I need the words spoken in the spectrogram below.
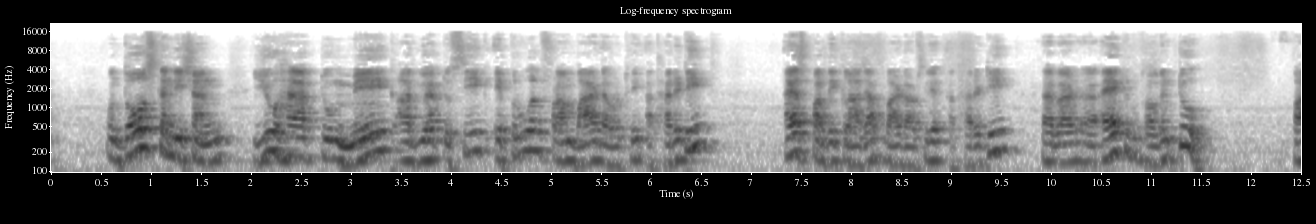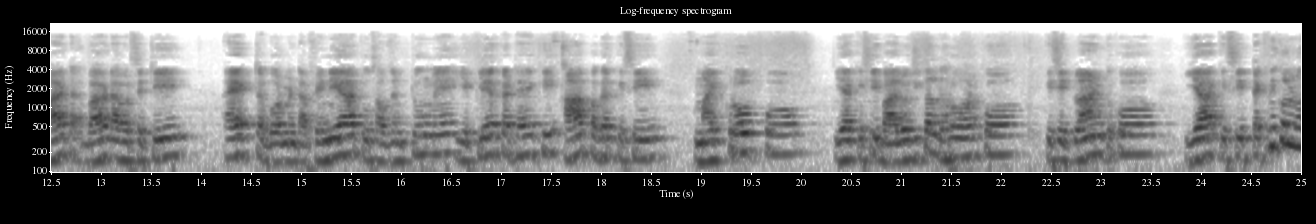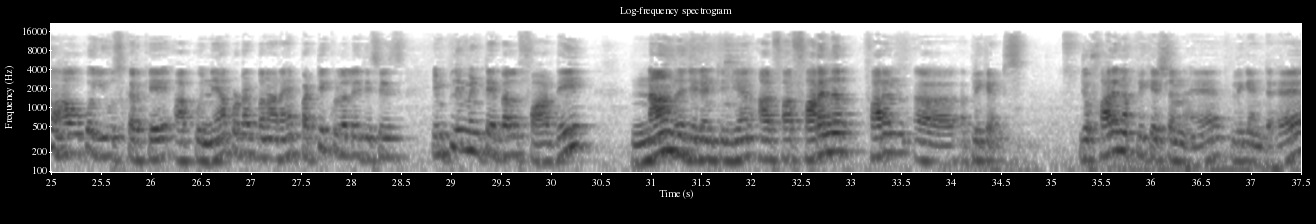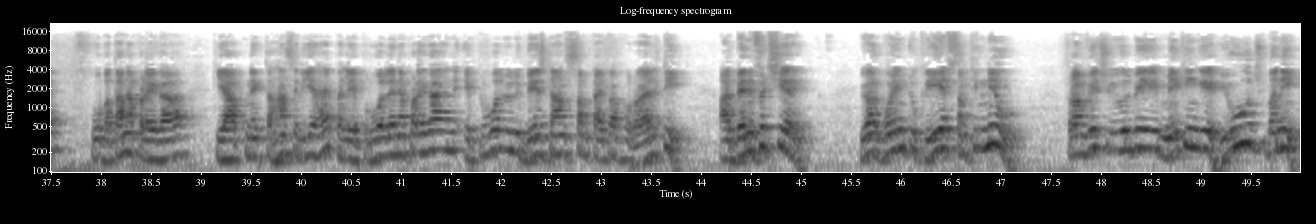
on those condition you have to make और you have to seek approval from biodiversity authority as per the clause of Biodiversity Authority uh, Act 2002. Biodiversity act government of India 2002 में ये clear cut है कि आप अगर किसी microbe को या किसी बायोलॉजिकल धरोहर को किसी प्लांट को या किसी टेक्निकल नोहाउ को यूज़ करके आप कोई नया प्रोडक्ट बना रहे हैं particularly this is implementable for the non resident Indian और फॉर फॉरेनर फॉरेन एप्लीकेंट्स जो फॉरेन एप्लीकेशन है एप्लीकेंट है वो बताना पड़ेगा कि आपने कहाँ से लिया है। पहले अप्रूवल लेना पड़ेगा। And approval will be based on some type of royalty और benefit sharing you are going to create something new from which you will be making a huge money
